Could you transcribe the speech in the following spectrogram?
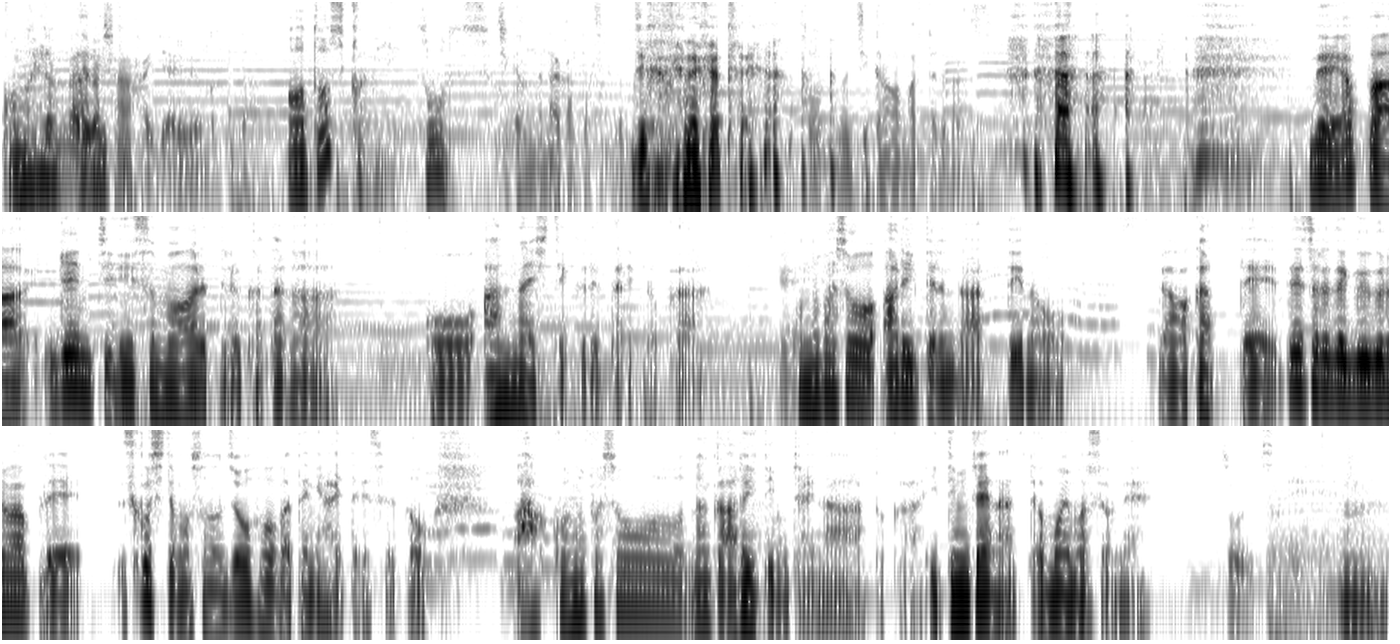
この時辺間があれば上海でやればよかった。あ、確かに。そうですよ。時間がなかったですけど、時間がなかった。そんな時間は全くないです。で、やっぱ、現地に住まわれてる方が、こう、案内してくれたりとか、ええこの場所を歩いてるんだっていうのが分かって、で、それで Google マップで少しでもその情報が手に入ったりすると、あ、この場所なんか歩いてみたいなとか、行ってみたいなって思いますよね。そうですね。うん。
